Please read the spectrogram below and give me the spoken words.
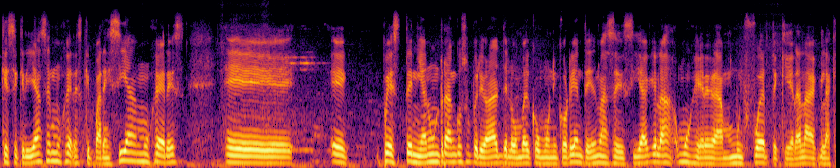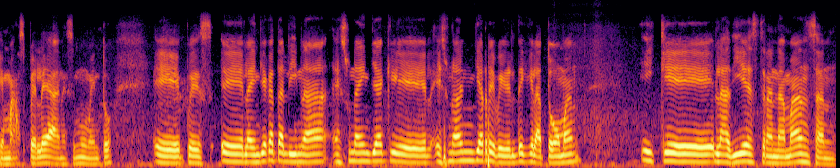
que se creían ser mujeres, que parecían mujeres, eh, pues tenían un rango superior al del hombre común y corriente. Es más, se decía que la mujer era muy fuerte, que era la, la que más peleaba en ese momento. Eh, pues eh, la India Catalina es una India que es una India rebelde que la toman y que la adiestran, la mansan,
